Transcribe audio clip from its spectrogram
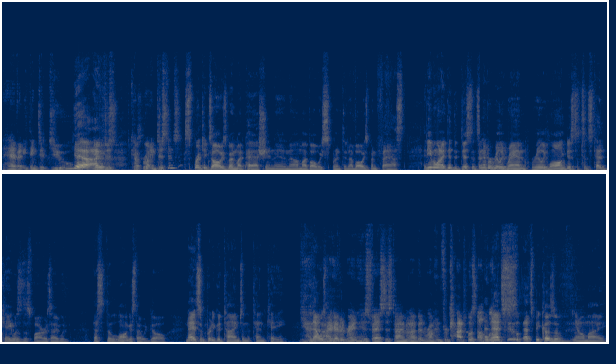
have anything to do? yeah, I've just kept running distance. sprinting's always been my passion, and um, I've always sprinted. I've always been fast, and even when I did the distance, I never really ran really long distances. 10k was as far as I would. That's the longest I would go, and I had some pretty good times in the 10k. Yeah, And that was I be- haven't ran his fastest time, and I've been running for God knows how and long that's too. that's because of you know my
